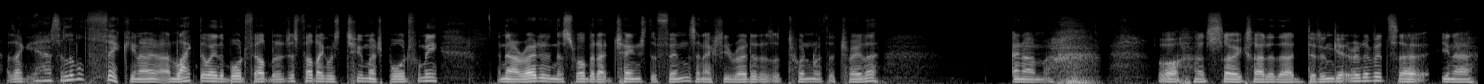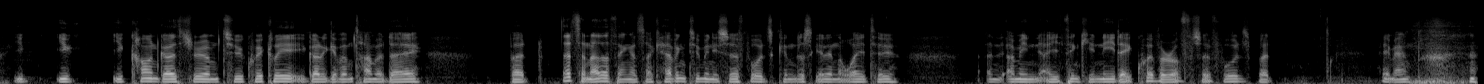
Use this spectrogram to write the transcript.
I was like, yeah, it's a little thick, you know. I liked the way the board felt, but it just felt like it was too much board for me. And then I wrote it in the swell, but I changed the fins and actually wrote it as a twin with the trailer. And I'm oh, I was so excited that I didn't get rid of it. So you know, you you can't go through them too quickly. You got to give them time of day. But that's another thing. It's like having too many surfboards can just get in the way too. And I mean, I think you need a quiver of surfboards, but hey, man, you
